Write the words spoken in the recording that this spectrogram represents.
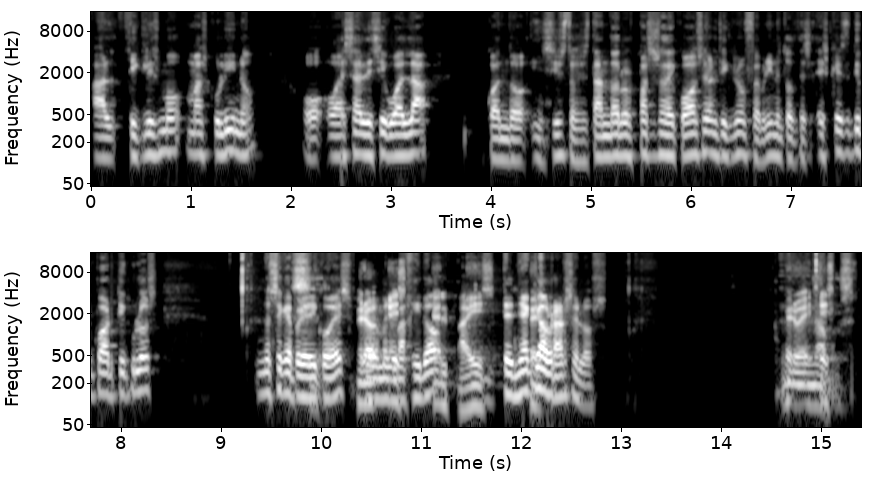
al ciclismo masculino o, o a esa desigualdad cuando, insisto, se están dando los pasos adecuados en el ciclismo femenino. Entonces, es que este tipo de artículos, no sé qué periódico es, pero, Pero me es imagino, el país. tendría que ahorrárselos. Pero es- no, es- pues,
